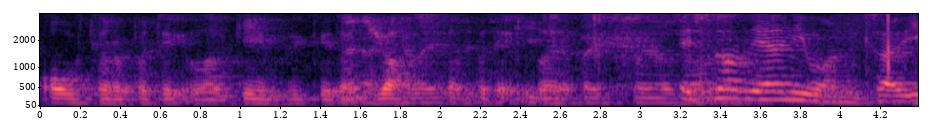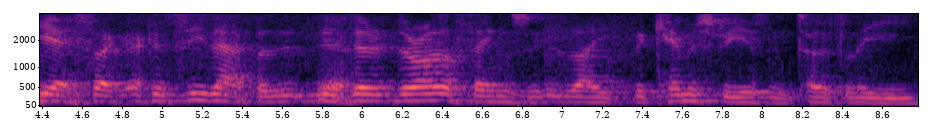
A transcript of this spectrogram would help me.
alter a particular game? Who could adjust a Manipulate it to keep particular? the It's on. not the only one, so yes, I, I can see that. But th Yeah. there, there are other things like the chemistry isn't totally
